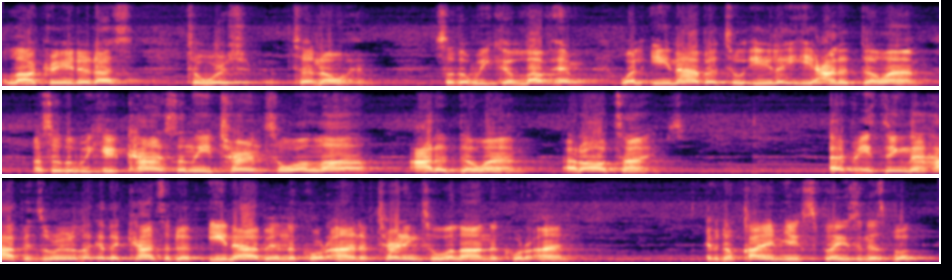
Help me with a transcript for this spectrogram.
Allah created us to worship Him, to know Him, so that we can love Him. وَالْإِنَابَةُ إِلَيْهِ عَلَى الدَّوَامِ And so that we can constantly turn to Allah عَلى الدَّوَامِ At all times. Everything that happens, when we look at the concept of inaba in the Quran, of turning to Allah in the Quran, Ibn Qayyim he explains in his book,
